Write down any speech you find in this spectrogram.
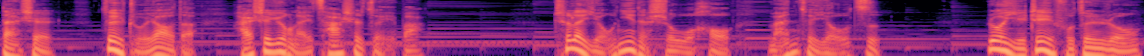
但是最主要的还是用来擦拭嘴巴。吃了油腻的食物后，满嘴油渍，若以这副尊容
